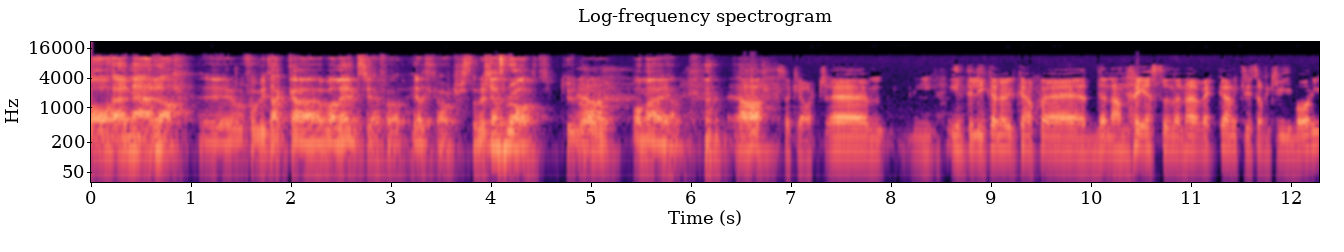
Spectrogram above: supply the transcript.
ja, är nära. Eh, och får vi tacka Valencia för, helt klart. Så det känns bra. Kul ja. att vara med igen. ja, såklart. Eh, inte lika nöjd kanske den andra gästen den här veckan, Kristoffer Kviborg,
